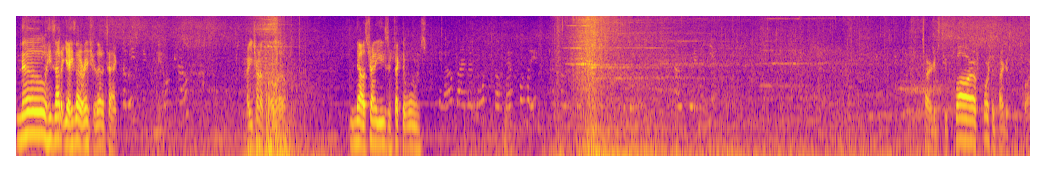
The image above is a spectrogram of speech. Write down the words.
No, he's out. Of, yeah, he's out of range for that attack. Are you trying to follow? No, I was trying to use infected wounds. Target's too far. Of course, the target's too far.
